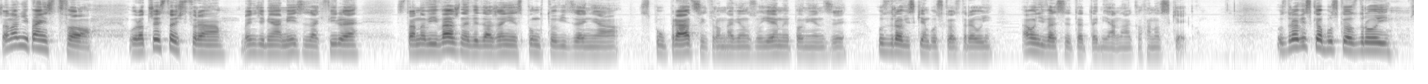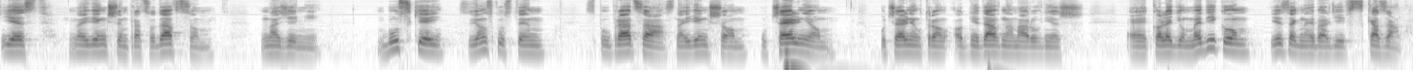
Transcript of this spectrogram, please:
Szanowni Państwo, uroczystość, która będzie miała miejsce za chwilę, stanowi ważne wydarzenie z punktu widzenia współpracy, którą nawiązujemy pomiędzy Uzdrowiskiem Busko-Zdrój a Uniwersytetem Jana Kochanowskiego. Uzdrowisko Busko-Zdrój jest największym pracodawcą na ziemi buskiej. W związku z tym współpraca z największą uczelnią, uczelnią, którą od niedawna ma również e, Collegium Medicum, jest jak najbardziej wskazana.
